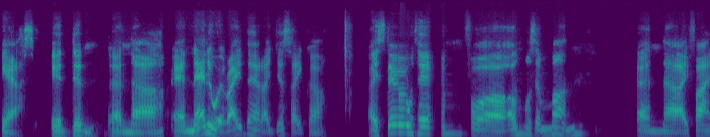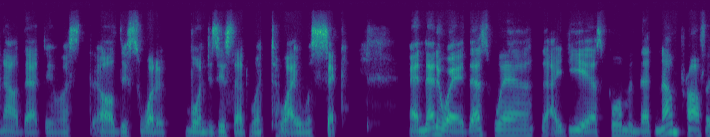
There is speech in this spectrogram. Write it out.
Yes it didn't and uh, and anyway right there i just like uh, i stayed with him for almost a month and uh, i find out that it was all this waterborne disease that what why i was sick and anyway that's where the idea is forming that nonprofit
